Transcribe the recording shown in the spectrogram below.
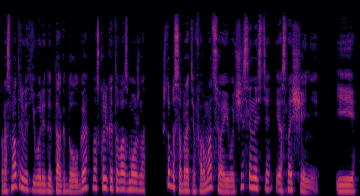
просматривает его ряды так долго, насколько это возможно, чтобы собрать информацию о его численности и оснащении, и,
